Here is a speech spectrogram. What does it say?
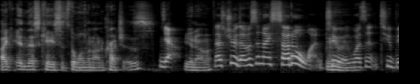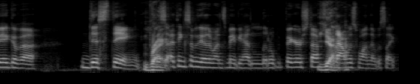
like in this case it's the woman on crutches yeah you know That's true. That was a nice subtle one too. It wasn't too big of a this thing. Right. I think some of the other ones maybe had a little bit bigger stuff. Yeah. that was one that was like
